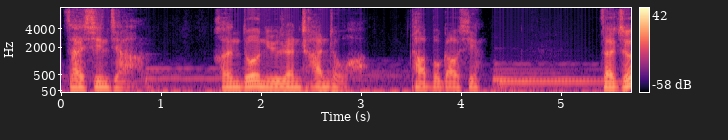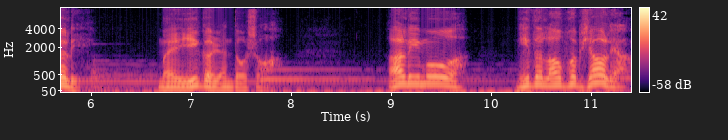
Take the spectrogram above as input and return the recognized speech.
在新疆，很多女人缠着我，她不高兴。在这里，每一个人都说：“阿里木，你的老婆漂亮。”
